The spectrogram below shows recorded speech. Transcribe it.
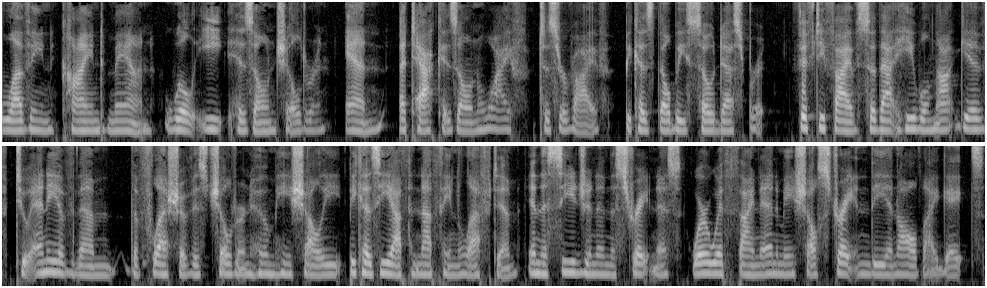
loving, kind man will eat his own children and attack his own wife to survive because they'll be so desperate. 55 So that he will not give to any of them the flesh of his children whom he shall eat, because he hath nothing left him, in the siege and in the straitness, wherewith thine enemy shall straiten thee in all thy gates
